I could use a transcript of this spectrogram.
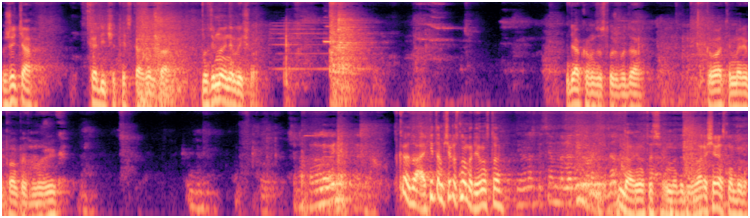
життя калічити, скажімо так. Ну, зі мною не вийшло. Дякуємо за службу, да. Ковати Мері Помпес, мужик. Скажи, да, який там через номер? 90? 9701 вроді, так? Да, 9701. Зараз ще раз наберу.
